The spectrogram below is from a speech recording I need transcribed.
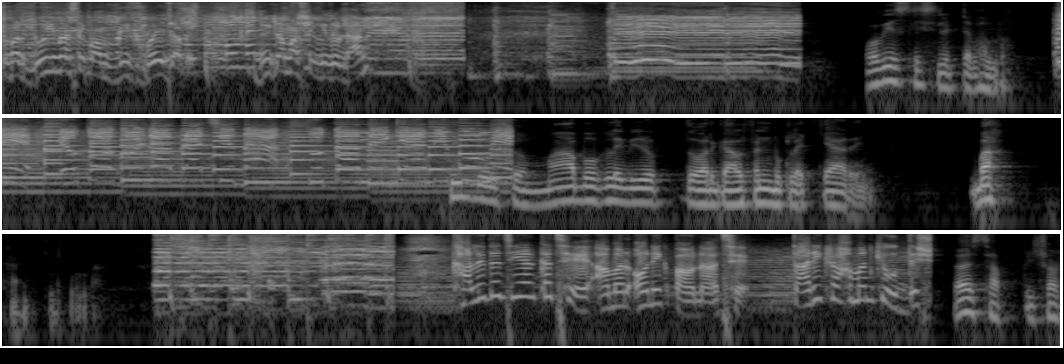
তোমার দুই মাসে কমপ্লিট হয়ে যাবে। দুইটা মাসে কিন্তু ডান অবভিয়াসলি সিলেটটা ভালো। ঠিক বলছো। মা বকলে বিরক্ত আর গার্লফ্রেন্ড বকলে কেয়ারিং বাহ খানকির বলা খালেদা জিয়ার কাছে আমার অনেক পাওনা আছে। তারিক রহমানকে উদ্দেশ্য ছাত্রী সর।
